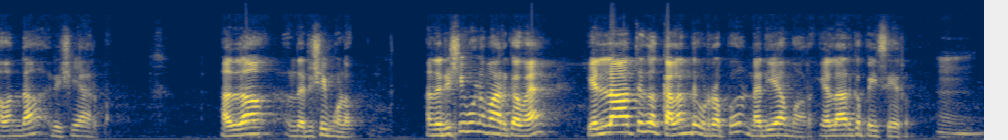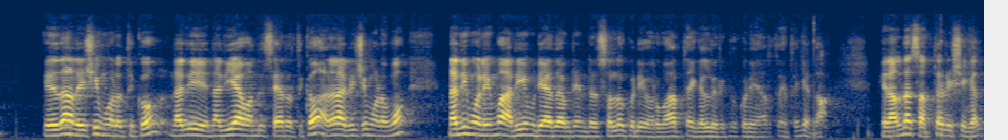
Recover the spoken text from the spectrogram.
அவன் தான் ரிஷியாக இருப்பான். அதுதான் அந்த ரிஷி மூலம். அந்த ரிஷி மூலமாக இருக்கவன் எல்லாத்துக்கும் கலந்து விடுறப்போ நதியாக மாறும். எல்லாருக்கும் போய் சேரும். இதுதான் ரிஷி மூலத்துக்கும் நதி நதியாக வந்து சேர்றதுக்கும் அதனால் ரிஷி மூலமும் நதி மூலியமாக அறிய முடியாது அப்படின்ற சொல்லக்கூடிய ஒரு வார்த்தைகள் இருக்கக்கூடிய அர்த்தத்துக்கு தான் இதனால தான் சப்த ரிஷிகள்.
